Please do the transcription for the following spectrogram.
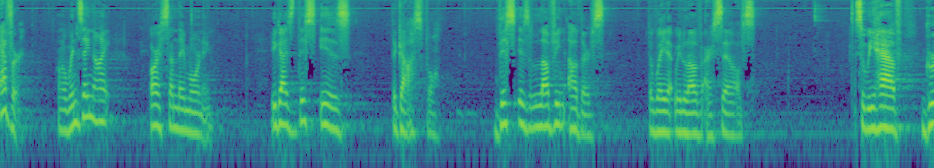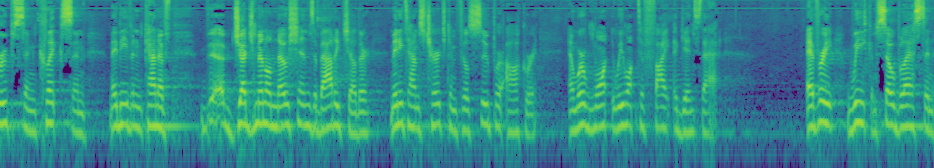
ever, on a Wednesday night or a Sunday morning? You guys, this is the gospel. This is loving others the way that we love ourselves. So we have groups and cliques and maybe even kind of uh, judgmental notions about each other. Many times, church can feel super awkward, and we want, we want to fight against that. Every week, I'm so blessed, and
